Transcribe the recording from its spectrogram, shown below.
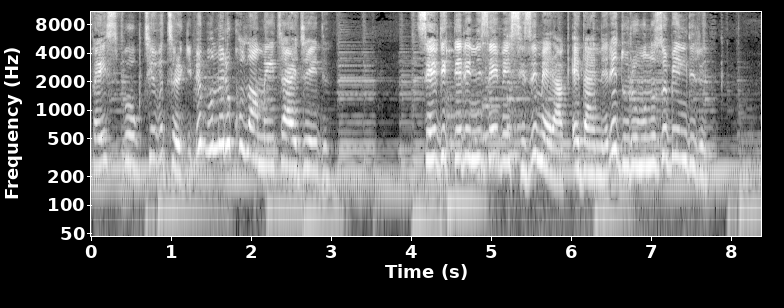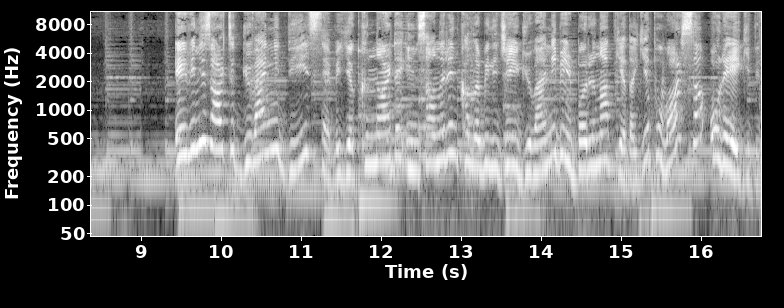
Facebook, Twitter gibi bunları kullanmayı tercih edin. Sevdiklerinize ve sizi merak edenlere durumunuzu bildirin. Eviniz artık güvenli değilse ve yakınlarda insanların kalabileceği güvenli bir barınak ya da yapı varsa oraya gidin.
